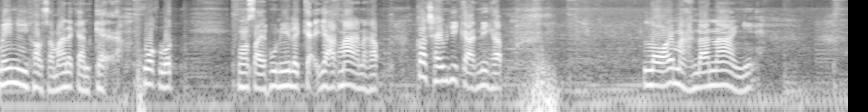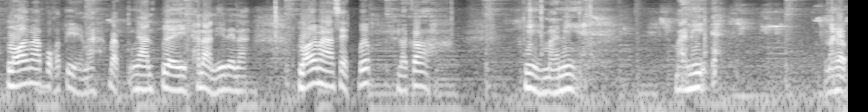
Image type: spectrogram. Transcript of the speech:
ไม่มีความสามารถในการแกะพวกรถ มอเตอร์ไซค์พวกนี้เลยแกะยากมากนะครับ ก็ใช้วิธีการนี่ครับร้อยมาด้านหน้าอย่างนี้ร้อยมาปกติเห็นไหมแบบงานเปลือยขนาดนี้เลยนะร้อยมาเสร็จปุ๊บแล้วก็นี่มานี่ มานี่นะครับ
